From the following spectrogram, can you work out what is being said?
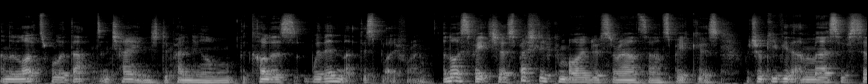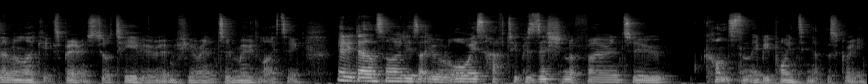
and the lights will adapt and change depending on the colours within that display frame. A nice feature, especially if combined with surround sound speakers, which will give you that immersive cinema-like experience to your TV room if you're into mood lighting. The only downside is that you will always have to position the phone to constantly be pointing at the screen.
